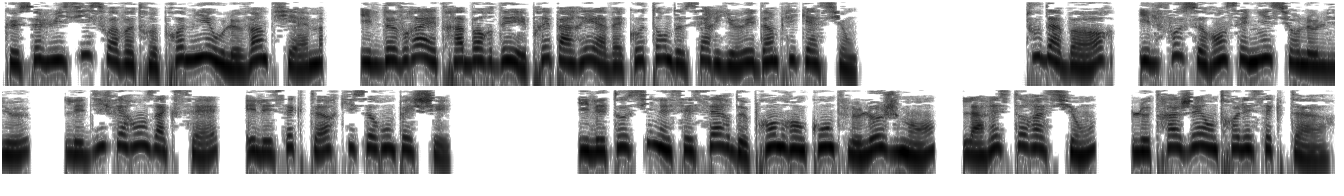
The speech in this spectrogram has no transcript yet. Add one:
Que celui-ci soit votre premier ou le vingtième, il devra être abordé et préparé avec autant de sérieux et d'implication. Tout d'abord, il faut se renseigner sur le lieu, les différents accès, et les secteurs qui seront pêchés. Il est aussi nécessaire de prendre en compte le logement, la restauration, le trajet entre les secteurs.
